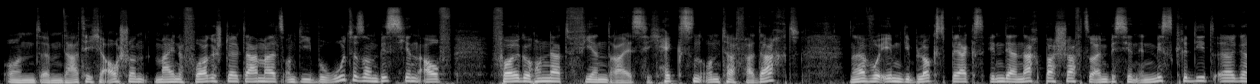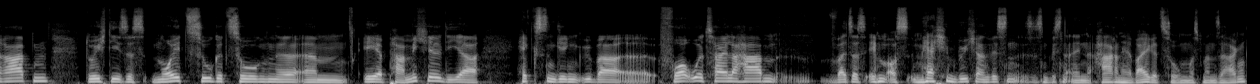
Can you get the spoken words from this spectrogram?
Und ähm, da hatte ich ja auch schon meine vorgestellt damals und die beruhte so ein bisschen auf Folge 134, Hexen unter Verdacht, ne, wo eben die Blocksbergs in der Nachbarschaft so ein bisschen in Misskredit äh, geraten durch dieses neu zugezogene ähm, Ehepaar Michel, die ja Hexen gegenüber äh, Vorurteile haben, weil sie das eben aus Märchenbüchern wissen. Es ist ein bisschen an den Haaren herbeigezogen, muss man sagen.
